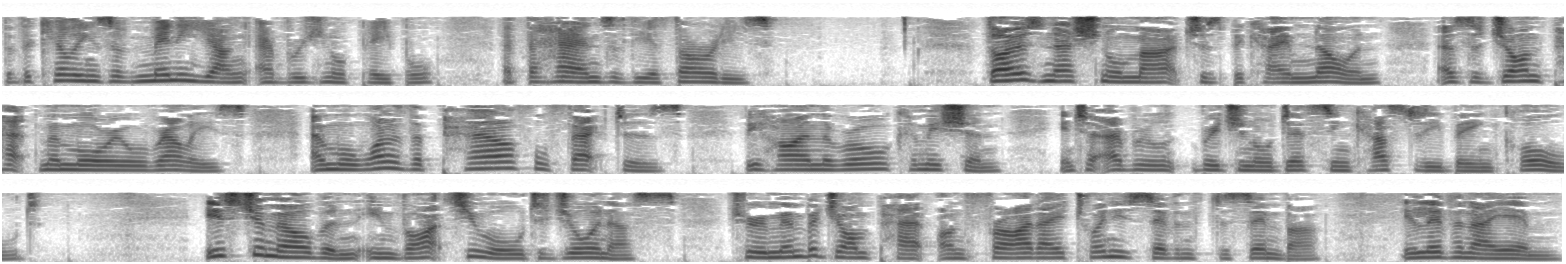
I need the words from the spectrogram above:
but the killings of many young Aboriginal people at the hands of the authorities. Those national marches became known as the John Pat Memorial Rallies and were one of the powerful factors behind the Royal Commission into Aboriginal deaths in custody being called. ISJA Melbourne invites you all to join us to remember John Pat on Friday 27th December, 11am.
